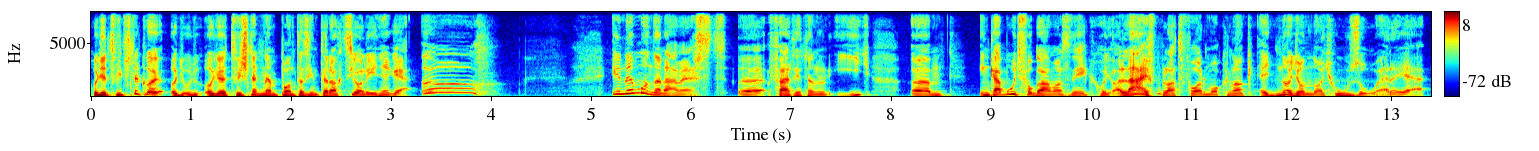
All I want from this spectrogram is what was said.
Hogy a Twitchnek, hogy, hogy, a Twitchnek nem pont az interakció a lényege? Ö, én nem mondanám ezt feltétlenül így. Ö, inkább úgy fogalmaznék, hogy a live platformoknak egy nagyon nagy húzó ereje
